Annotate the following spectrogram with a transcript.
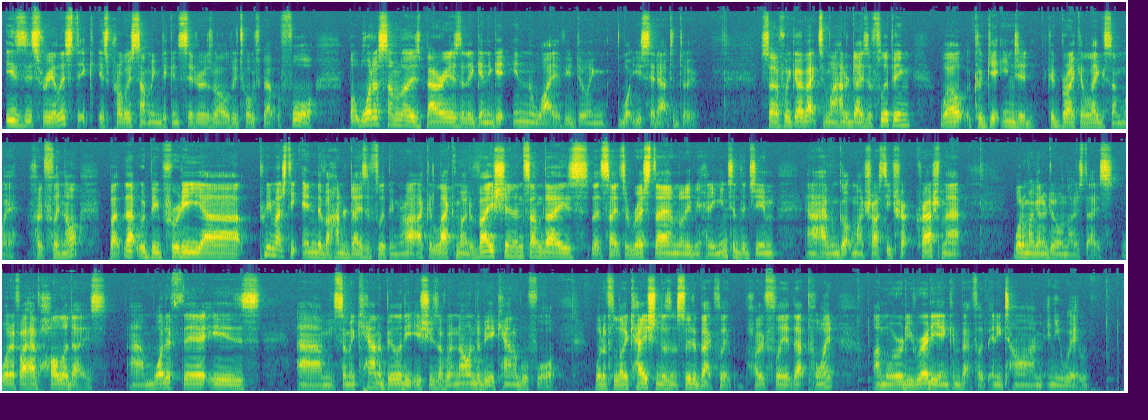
is this realistic? Is probably something to consider as well as we talked about before. But what are some of those barriers that are going to get in the way of you doing what you set out to do? So if we go back to my 100 days of flipping, well, it could get injured, it could break a leg somewhere. Hopefully not, but that would be pretty, uh, pretty much the end of 100 days of flipping, right? I could lack motivation in some days. Let's say it's a rest day, I'm not even heading into the gym, and I haven't got my trusty tra- crash mat. What am I going to do on those days? What if I have holidays? Um, what if there is Um, some accountability issues. I've got no one to be accountable for. What if the location doesn't suit a backflip? Hopefully, at that point, I'm already ready and can backflip anytime, anywhere.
